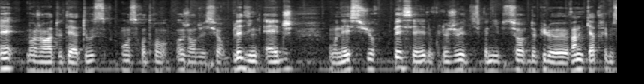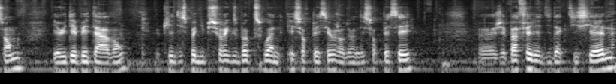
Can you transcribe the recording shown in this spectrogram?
Et bonjour à toutes et à tous, on se retrouve aujourd'hui sur Bleeding Edge. On est sur PC, donc le jeu est disponible depuis le 24 il me semble. Il y a eu des bêtas avant, qui est disponible sur Xbox One et sur PC. Aujourd'hui on est sur PC. Euh, J'ai pas fait les didacticiels.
